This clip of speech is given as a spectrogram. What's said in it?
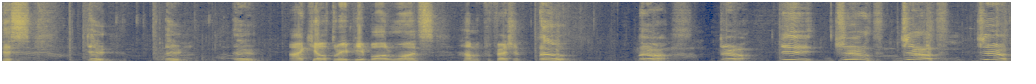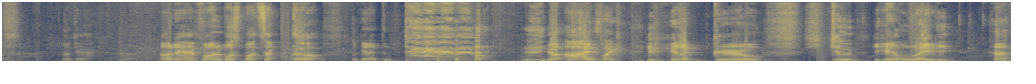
This. Uh, uh, uh. I kill three people at once. I'm a professional. Okay. Oh, they have vulnerable spots. Okay, that didn't. Your eyes, like, you hit a girl. You hit a lady. Huh?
